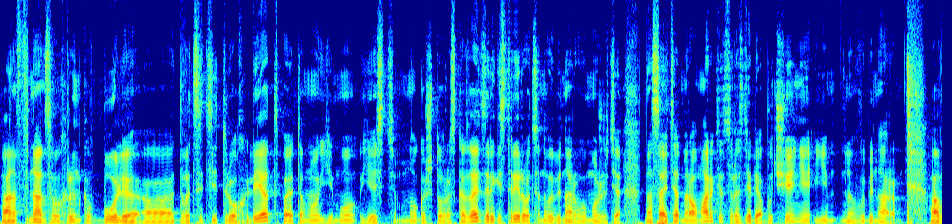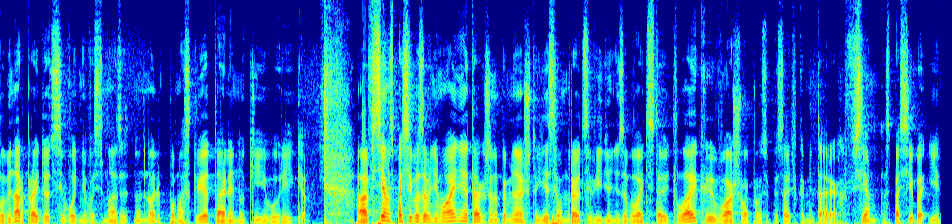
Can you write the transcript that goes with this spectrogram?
а, финансовых рынков более 23 а, лет, поэтому ему есть много что рассказать. Зарегистрироваться на вебинар вы можете на сайте Admiral Markets в разделе обучения и э, вебинары. А вебинар пройдет сегодня в 18.00 по Москве, Таллину, Киеву, Риге. Всем спасибо за внимание. Также напоминаю, что если вам нравится видео, не забывайте ставить лайк и ваши вопросы писать в комментариях. Всем спасибо и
